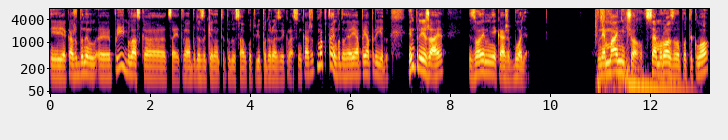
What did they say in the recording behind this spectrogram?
І я кажу: Данил, е, поїдь, будь ласка, цей, треба буде закинути ту доставку тобі по дорозі якраз. Він каже, нема питань, Богдан, я, я приїду. Він приїжджає, дзвонить мені і каже: Бодя, нема нічого, все морозиво потекло,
